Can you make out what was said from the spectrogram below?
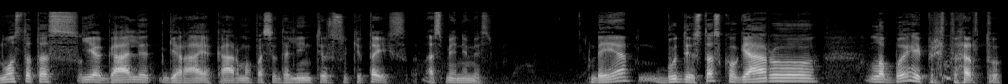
nuostatas jie gali gerąją karmą pasidalinti ir su kitais asmenimis. Beje, budistas, ko gero, labai pritartų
